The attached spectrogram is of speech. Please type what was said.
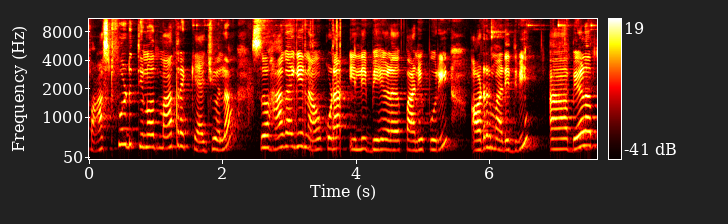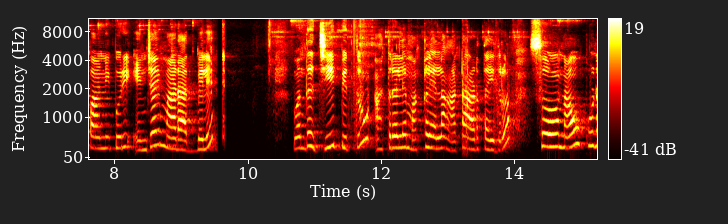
ಫಾಸ್ಟ್ ಫುಡ್ ತಿನ್ನೋದು ಮಾತ್ರ ಕ್ಯಾಜುವಲ ಸೊ ಹಾಗಾಗಿ ನಾವು ಕೂಡ ಇಲ್ಲಿ ಬೇಳೆ ಪಾನಿಪುರಿ ಆರ್ಡರ್ ಮಾಡಿದ್ವಿ. ಬೇಳ ಪಾನಿಪುರಿ ಎಂಜಾಯ್ ಮಾಡಾದಮೇಲೆ ಒಂದು ಜೀಪ್ ಇತ್ತು, ಅದರಲ್ಲೇ ಮಕ್ಕಳೆಲ್ಲ ಆಟ ಆಡ್ತಾಯಿದ್ರು ಸೊ ನಾವು ಕೂಡ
